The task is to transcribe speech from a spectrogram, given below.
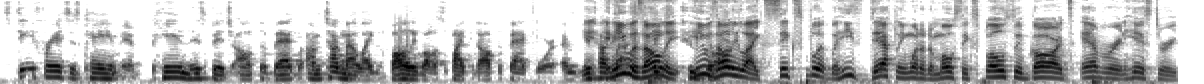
Steve Francis came and pinned this bitch off the back. I'm talking about like volleyball spiked it off the backboard. I mean, and, and he was only 6'2" he was only like six foot, but he's definitely one of the most explosive guards ever in history.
